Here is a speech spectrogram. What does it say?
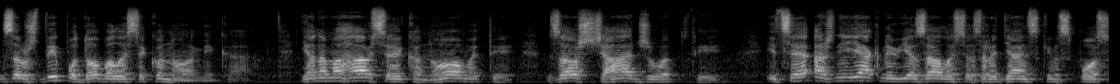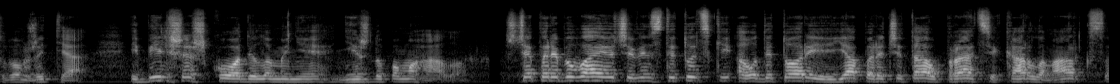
завжди подобалась економіка. Я намагався економити, заощаджувати, і це аж ніяк не в'язалося з радянським способом життя і більше шкодило мені, ніж допомагало. Ще перебуваючи в інститутській аудиторії, я перечитав праці Карла Маркса,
